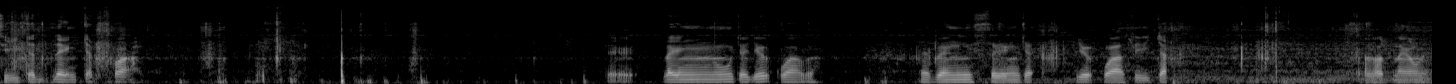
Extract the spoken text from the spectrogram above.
สีจะแดงจัดกว่าแต่แปลงนู้นจะเยอะกว่าแต่แปลงนี้แสงจะเยอะกว่าสีจัดตลอดแนวเลย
